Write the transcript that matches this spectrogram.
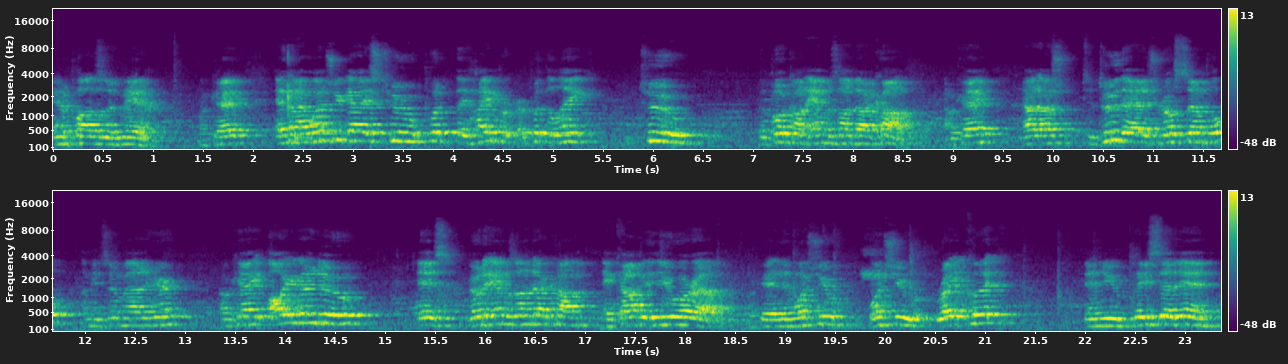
in a positive manner. Okay? And then I want you guys to put the hyper or put the link to the book on Amazon.com. Okay? Now, to do that, it's real simple. Let me zoom out of here. Okay? All you're going to do is go to Amazon.com and copy the URL. Okay? And then once you once you right click and you paste that in,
